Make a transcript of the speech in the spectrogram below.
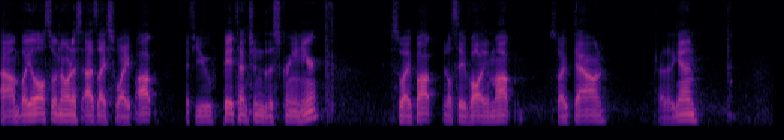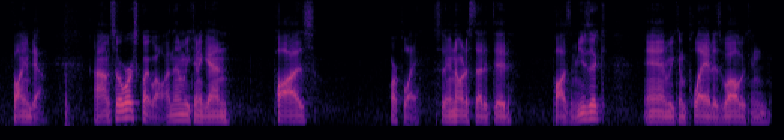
Um, but you'll also notice as I swipe up, if you pay attention to the screen here, swipe up, it'll say volume up, swipe down, try that again, volume down. Um, so it works quite well. And then we can again pause or play. So you'll notice that it did pause the music and we can play it as well. We can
